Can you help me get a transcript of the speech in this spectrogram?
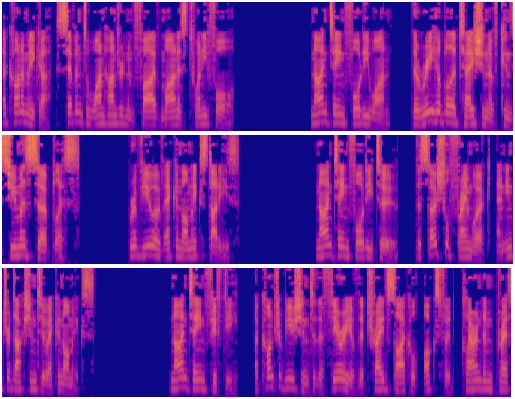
Economica, 7 to 105-24. 1941. The Rehabilitation of Consumers' Surplus. Review of Economic Studies. 1942. The Social Framework, An Introduction to Economics. 1950. A Contribution to the Theory of the Trade Cycle, Oxford, Clarendon Press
